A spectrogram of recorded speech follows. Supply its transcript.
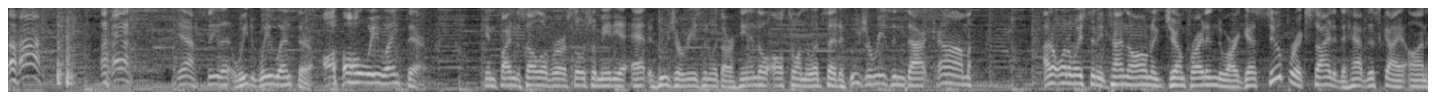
Yeah, see that we we went there. Oh, we went there. You can find us all over our social media at Hooser Reason with our handle, also on the website HooserReason.com. I don't want to waste any time, though. I want to jump right into our guest. Super excited to have this guy on.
